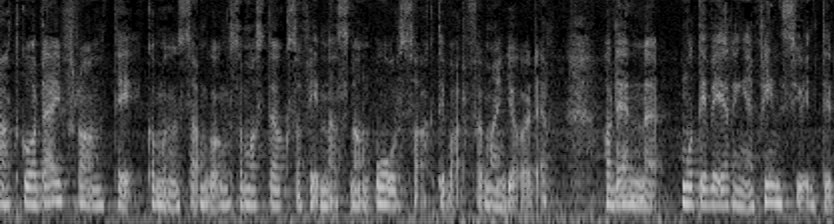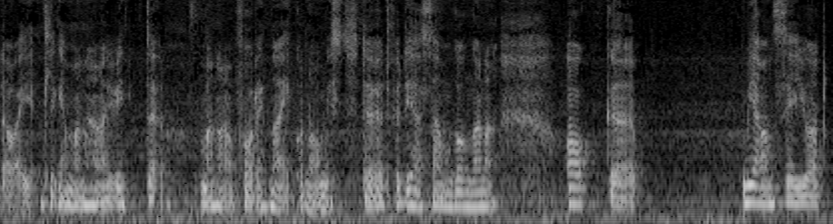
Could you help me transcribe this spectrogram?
att gå därifrån till kommunsamgång så måste det också finnas någon orsak till varför man gör det. Och den motiveringen finns ju inte idag egentligen. Man, har ju inte, man har, får inte något ekonomiskt stöd för de här samgångarna. Och eh, vi anser ju att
